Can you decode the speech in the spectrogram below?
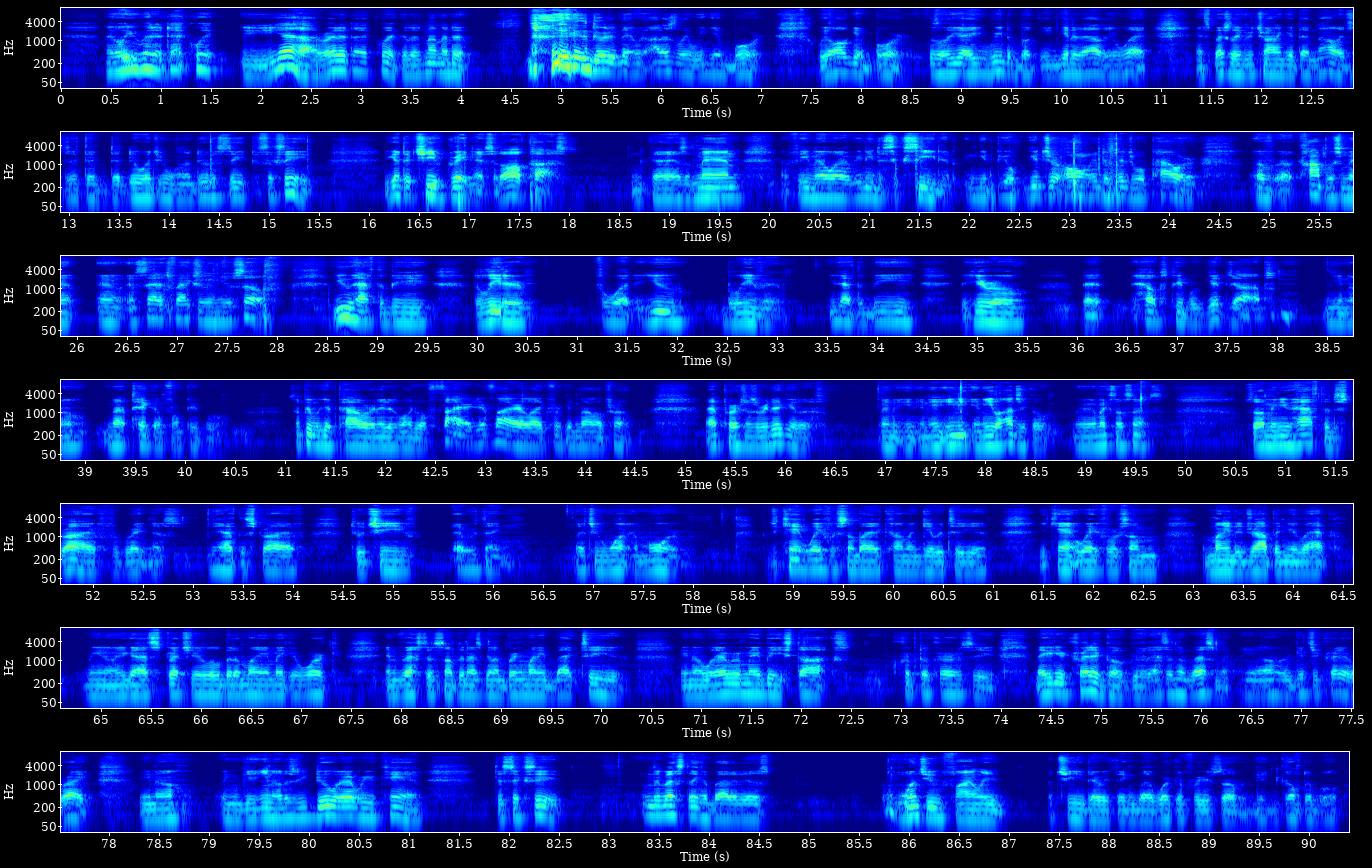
And, oh, you read it that quick? Yeah, I read it that quick because there's nothing to do. During the day, honestly, we get bored. We all get bored. So yeah, you read the book and get it out of your way, especially if you're trying to get that knowledge to, to, to do what you want to do to see to succeed. You got to achieve greatness at all costs. Okay, as a man, a female, whatever, you need to succeed and get, get your own individual power of accomplishment and, and satisfaction in yourself. You have to be the leader for what you believe in. You have to be the hero that helps people get jobs, you know, not take them from people. Some people get power and they just want to go fired, you're fired, like freaking Donald Trump. That person's ridiculous and, and, and, and illogical. it makes no sense. So, I mean, you have to strive for greatness. You have to strive to achieve everything that you want and more. But you can't wait for somebody to come and give it to you. You can't wait for some money to drop in your lap. You know, you got to stretch your little bit of money and make it work. Invest in something that's going to bring money back to you. You know, whatever it may be, stocks, cryptocurrency, making your credit go good. That's an investment, you know, get your credit right, you know, and get, you know, just do whatever you can to succeed. And the best thing about it is once you finally achieved everything by working for yourself and getting comfortable,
